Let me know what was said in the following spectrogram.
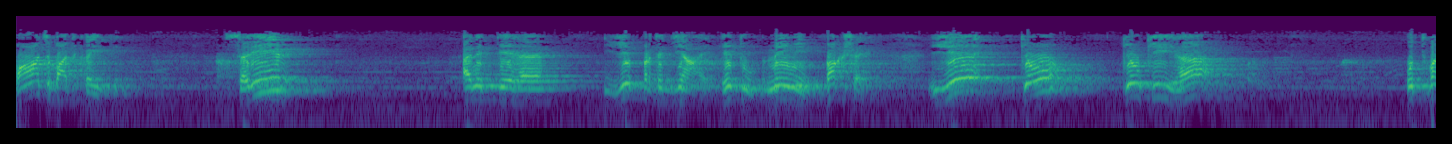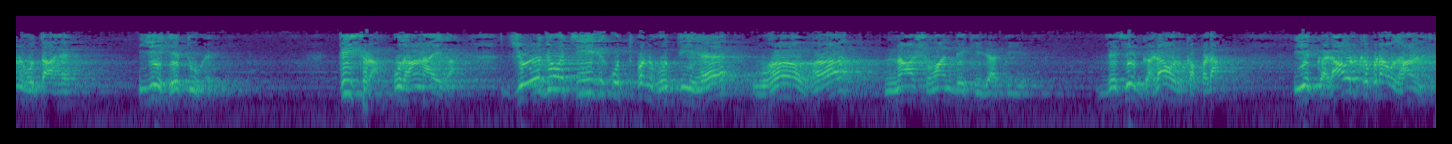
पाँच बात कही थी। शरीर अनित्य है, ये प्रतिज्ञा है, हेतु नहीं नहीं पक्ष है। ये क्यों? क्योंकि यह उत्पन्न होता है, ये हेतु है। तीसरा उदाहरण आएगा, जो जो चीज़ उत्पन्न होती है, वह वह नाशवान देखी जाती है। जैसे घड़ा और कपड़ा, ये घड़ा और कपड़ा उदाहरण है।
